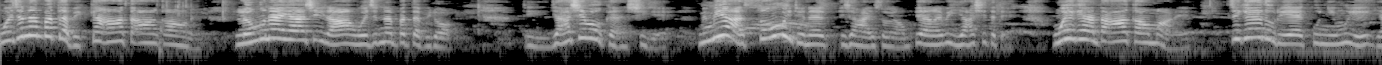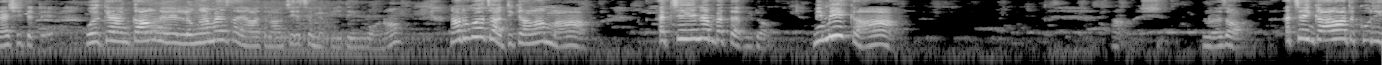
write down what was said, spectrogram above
ငွေကြေးနဲ့ပတ်သက်ပြီးကံအားတအားကောင်းတယ်လုံငန်းနဲ့ရရှိတာငွေကြေးနဲ့ပတ်သက်ပြီးတော့ဒီရရှိဖို့ကံရှိတယ် မိမိကစိုးမိတင်တဲ့အရာတွေဆိုရင်ပြန်လဲပြီးရရှိတတ်တယ်ငွေကံတအားကောင်းပါတယ်ကြီးကဲသူတွေရဲ့ကုညီမှုတွေရရှိတတ်တယ်ငွေကံကောင်းတယ်လုပ်ငန်းမဲ့ဆိုင်ရာတလောက်ကြီးအဆင်မပြေသေးဘူးပေါ့နော်နောက်တစ်ခုကကြဒီကာလမှာအခြေအနေနဲ့ပတ်သက်ပြီးတော့မိမိကဟာလွယ်ဆိုအချိန်ကာလတစ်ခုထိ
